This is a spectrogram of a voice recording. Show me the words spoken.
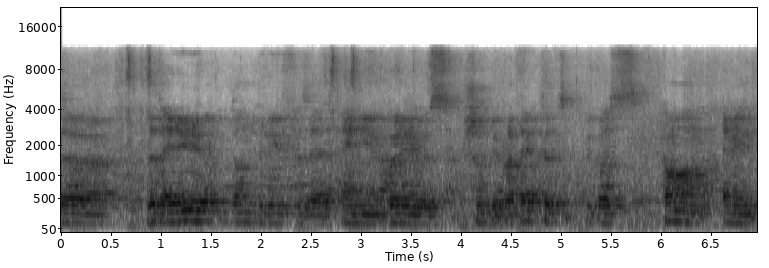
uh, that I really don't believe that any values should be protected because, come on, I mean,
